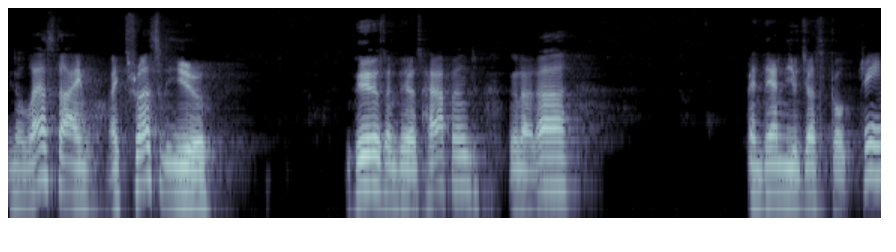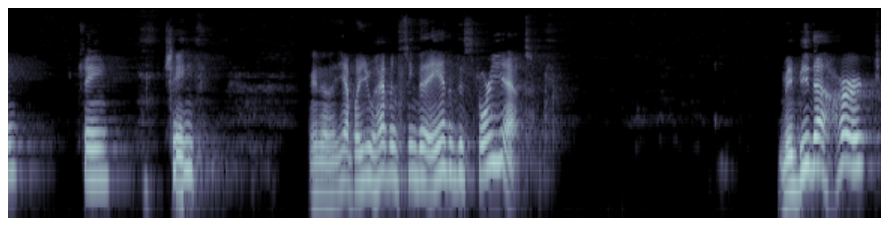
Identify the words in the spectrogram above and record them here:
You know, last time I trusted you this and this happened, da da da. And then you just go ching, ching, ching. And uh, yeah, but you haven't seen the end of this story yet. Maybe that hurt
